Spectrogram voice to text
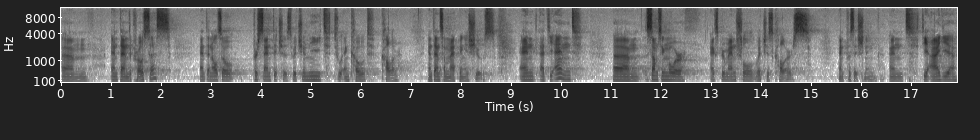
um, and then the process, and then also percentages which you need to encode color, and then some mapping issues. And at the end, um, something more experimental, which is colors and positioning, and the idea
